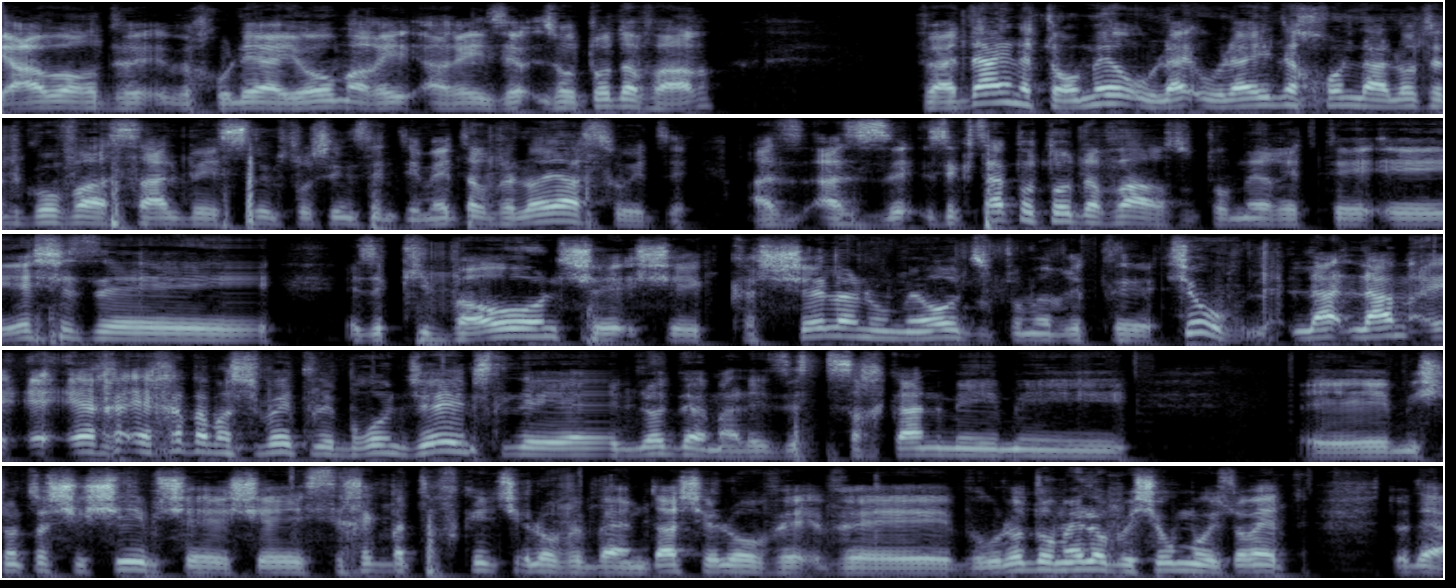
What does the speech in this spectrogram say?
והאווארד וכולי היום, הרי, הרי זה, זה אותו דבר. ועדיין אתה אומר, אולי, אולי נכון להעלות את גובה הסל ב-20-30 סנטימטר, ולא יעשו את זה. אז, אז זה, זה קצת אותו דבר, זאת אומרת, אה, אה, יש איזה, איזה קיבעון ש, שקשה לנו מאוד, זאת אומרת, אה, שוב, למ, איך, איך אתה משווה את לברון ג'יימס, ל, לא יודע מה, לאיזה שחקן מ... מ משנות ה-60 ששיחק בתפקיד שלו ובעמדה שלו, והוא לא דומה לו בשום, זאת אומרת, אתה יודע,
